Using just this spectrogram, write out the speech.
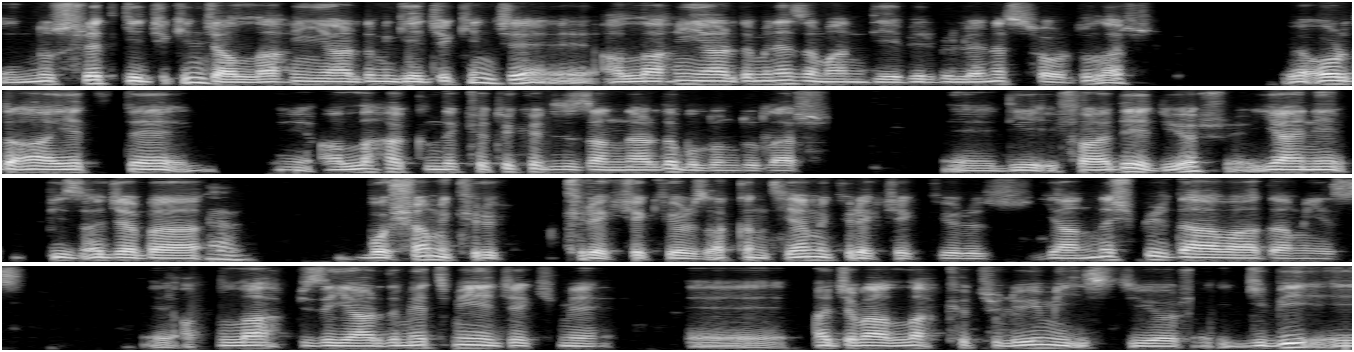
Ee, Nusret gecikince, Allah'ın yardımı gecikince e, Allah'ın yardımı ne zaman diye birbirlerine sordular. Ve orada ayette e, Allah hakkında kötü kötü zanlarda bulundular e, diye ifade ediyor. Yani biz acaba evet. boşa mı kürük, kürek çekiyoruz, akıntıya mı kürek çekiyoruz, yanlış bir davada mıyız, e, Allah bize yardım etmeyecek mi, e, acaba Allah kötülüğü mü istiyor gibi e,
